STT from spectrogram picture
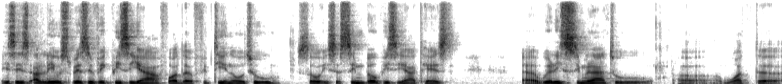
it is allele specific PCR for the 1502, so it's a simple PCR test, uh, really similar to uh, what the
